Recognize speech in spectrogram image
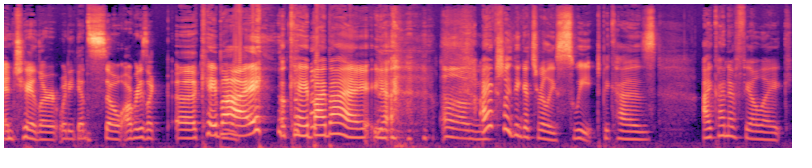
And Chandler, when he gets so awkward, he's like, okay, bye. Okay, bye bye. Yeah. Um I actually think it's really sweet because I kind of feel like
